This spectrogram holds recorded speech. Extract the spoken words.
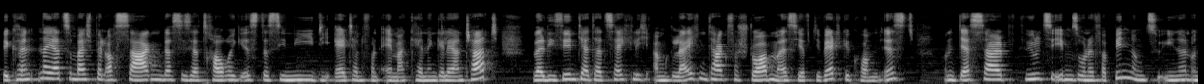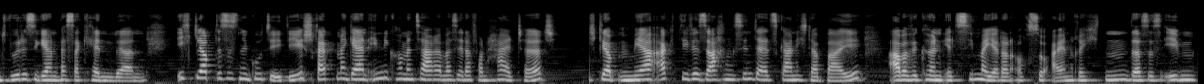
Wir könnten da ja zum Beispiel auch sagen, dass sie sehr traurig ist, dass sie nie die Eltern von Emma kennengelernt hat, weil die sind ja tatsächlich am gleichen Tag verstorben, als sie auf die Welt gekommen ist und deshalb fühlt sie eben so eine Verbindung zu ihnen und würde sie gern besser kennenlernen. Ich glaube, das ist eine gute Idee. Schreibt mir gerne in die Kommentare, was ihr davon haltet. Ich glaube, mehr aktive Sachen sind da jetzt gar nicht dabei, aber wir können ihr Zimmer ja dann auch so einrichten, dass es eben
